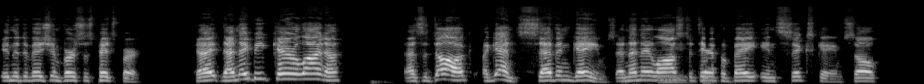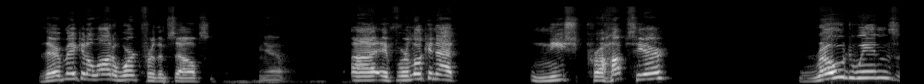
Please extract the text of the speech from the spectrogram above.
in the division versus Pittsburgh. Okay, then they beat Carolina as a dog again, seven games, and then they lost to Tampa Bay in six games. So they're making a lot of work for themselves. Yeah. Uh, if we're looking at niche props here, road wins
